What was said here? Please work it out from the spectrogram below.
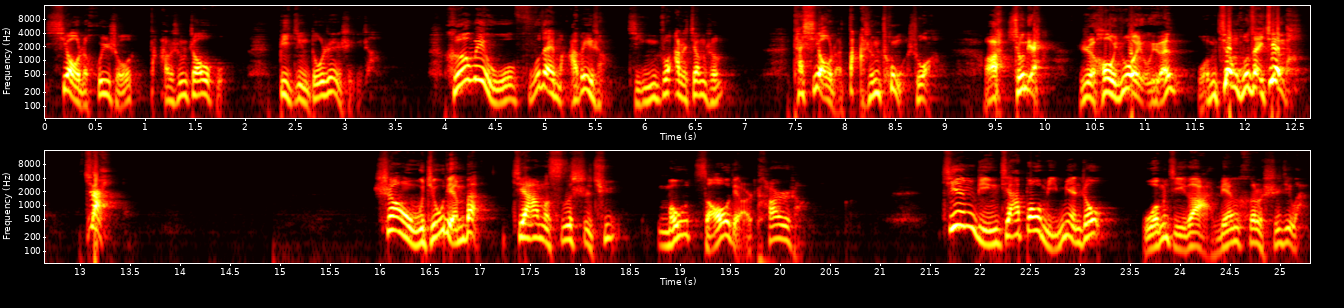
笑着挥手打了声招呼，毕竟都认识一场。何卫武伏在马背上，紧抓着缰绳，他笑着大声冲我说：“啊，兄弟，日后若有缘，我们江湖再见吧！”驾。上午九点半，佳木斯市区某早点摊上，煎饼加苞米面粥，我们几个啊连喝了十几碗。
